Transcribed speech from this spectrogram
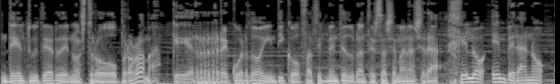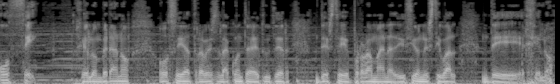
del Twitter de nuestro programa, que recuerdo e indico fácilmente durante esta semana será Gelo en Verano OC. Gelo en Verano OC a través de la cuenta de Twitter de este programa en edición estival de Gelo.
